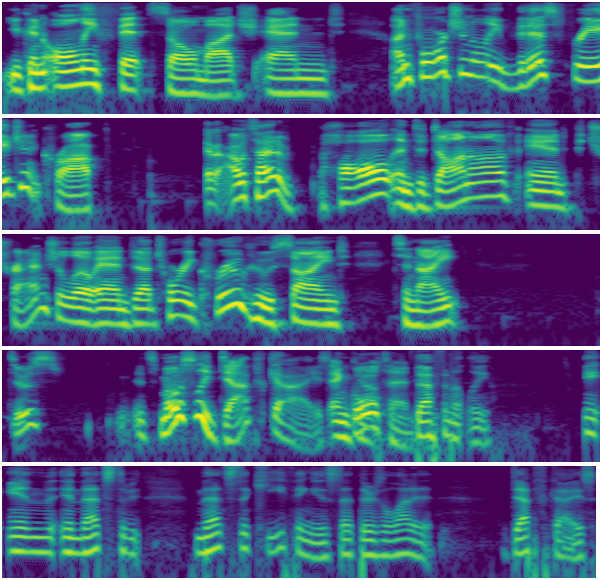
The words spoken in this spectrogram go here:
you can only fit so much. And unfortunately, this free agent crop, outside of Hall and Dadonov and Pietrangelo and uh, Torey Krug, who signed tonight, there's it's mostly depth guys and Yeah, goaltending. definitely, and and that's the that's the key thing is that there's a lot of depth guys.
